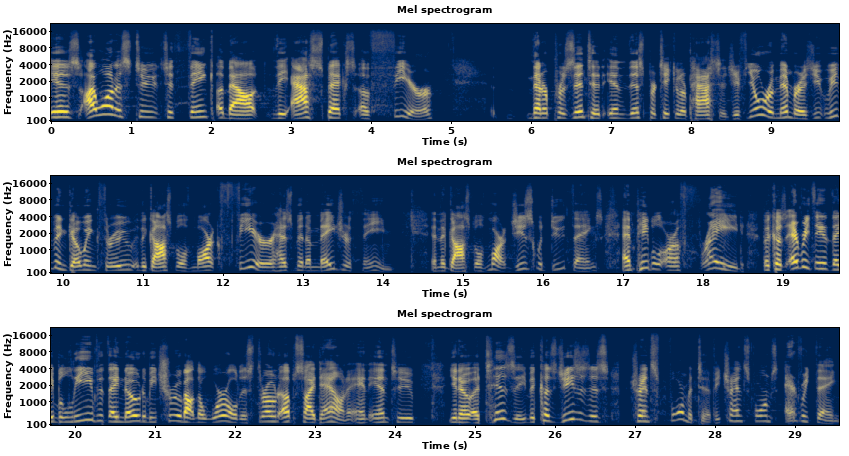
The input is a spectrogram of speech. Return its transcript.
is I want us to, to think about the aspects of fear that are presented in this particular passage. If you'll remember, as you, we've been going through the Gospel of Mark, fear has been a major theme in the Gospel of Mark. Jesus would do things, and people are afraid because everything that they believe that they know to be true about the world is thrown upside down and into, you know, a tizzy because Jesus is transformative. He transforms everything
